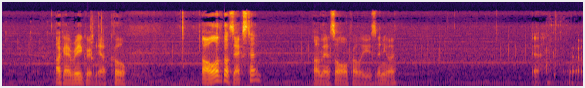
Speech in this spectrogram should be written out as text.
okay, regroup now, cool. Oh, all I've got's X10? Oh man, it's all I'll probably use anyway. Yeah, alright.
